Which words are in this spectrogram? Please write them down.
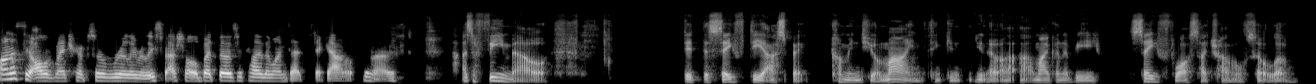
honestly, all of my trips are really, really special, but those are probably the ones that stick out the most. As a female, did the safety aspect come into your mind thinking, you know, am I going to be safe whilst I travel solo?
